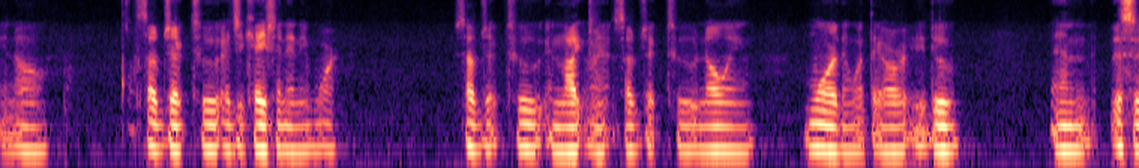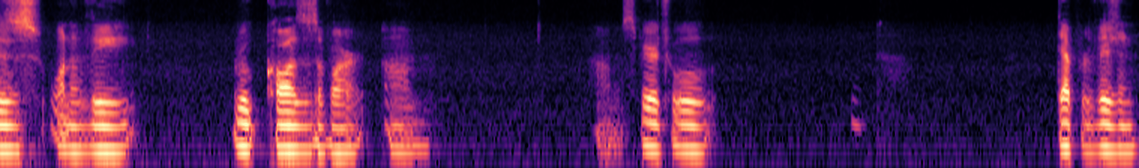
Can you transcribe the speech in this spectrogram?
you know subject to education anymore. Subject to enlightenment subject to knowing more than what they already do. And this is one of the root causes of our um, um, spiritual deprivation.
